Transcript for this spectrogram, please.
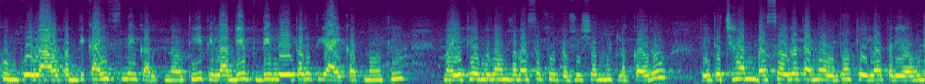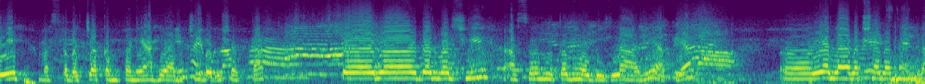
कुंकू लाव पण ती काहीच नाही करत नव्हती. तिला गिफ्ट दिले तर ती ऐकत नव्हती. मग इथे मुलांचं मस्त फोटो सेशन म्हटलं करू. तर इथे छान बसवलं त्यांना उभं केलं तर एवढे मस्त बच्चा कंपनी आहे आमची बघू शकता. तर दरवर्षी असं होतं भाऊबीजला आणि आपल्या. याला रक्षाबंधनला.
